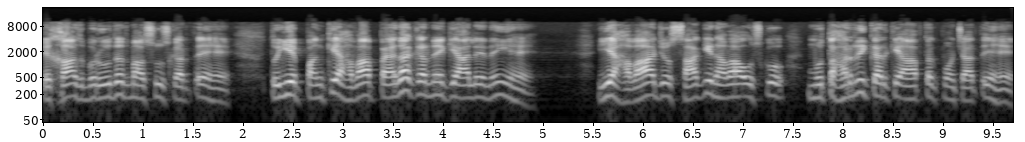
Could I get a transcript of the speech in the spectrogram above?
एक ख़ास बरूदत महसूस करते हैं। तो ये पंखे हवा पैदा करने के आले नहीं हैं। ये हवा, जो साकिन हवा, उसको मुतहरक करके आप तक पहुंचाते हैं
